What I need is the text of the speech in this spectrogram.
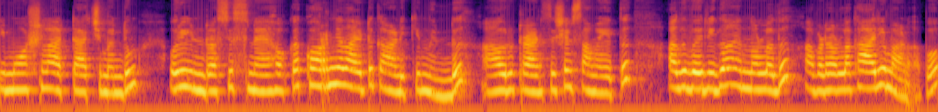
ഇമോഷണൽ അറ്റാച്ച്മെന്റും ഒരു ഇൻട്രസ്റ്റ് സ്നേഹമൊക്കെ കുറഞ്ഞതായിട്ട് കാണിക്കുന്നുണ്ട്. ആ ഒരു ട്രാൻസിഷൻ സമയത്ത് അത് വരിക എന്നുള്ളത് അവിടെയുള്ള കാര്യമാണ്. അപ്പോൾ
